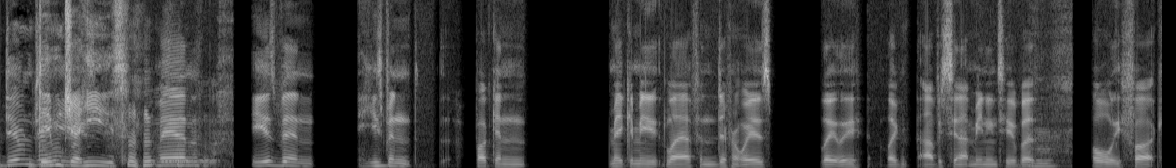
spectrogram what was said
dim, Dim Jahiz. Jahiz. Man, he has been, he's been fucking making me laugh in different ways lately. Like, obviously not meaning to, but Mhm. Holy fuck.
